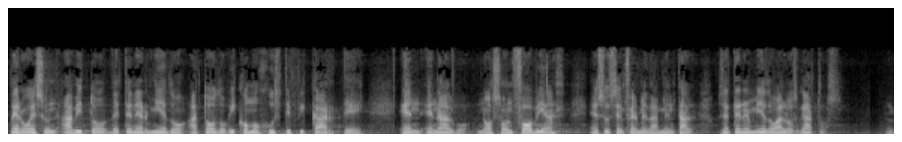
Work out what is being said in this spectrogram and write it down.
pero es un hábito de tener miedo a todo y como justificarte en, en algo. No son fobias, eso es enfermedad mental. O sea, tener miedo a los gatos. El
